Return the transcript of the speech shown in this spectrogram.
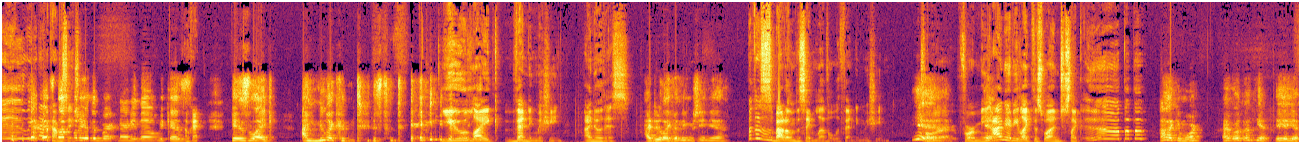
uh, we can have a It's not conversation. funnier than Bert and Ernie though, because Okay, his like, I knew I couldn't do this today. you like vending machine. I know this, I do like vending machine. Yeah, but this is about on the same level with vending machine. Yeah, For, for me, Yeah. I maybe like this one just like, uh, bu- bu- I like it more. I, I, yeah, yeah, yeah, yeah.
